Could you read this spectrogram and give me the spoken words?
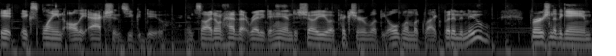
it explained all the actions you could do. And so I don't have that ready to hand to show you a picture of what the old one looked like. But in the new version of the game,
